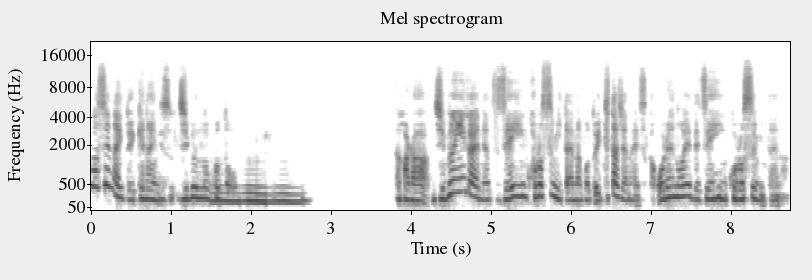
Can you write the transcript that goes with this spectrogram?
ばせないといけないんですよ、自分のことを。うんうんだから、自分以外のやつ全員殺すみたいなこと言ってたじゃないですか。俺の絵で全員殺すみたいな。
